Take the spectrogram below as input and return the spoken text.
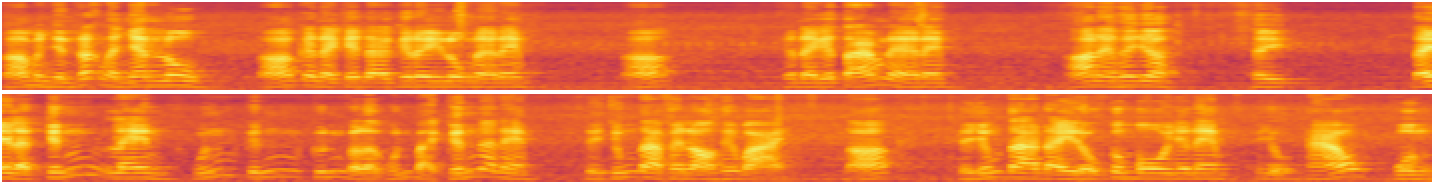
Đó mình nhìn rất là nhanh luôn. Đó cái này cái cái ri luôn nè anh em đó. Cái này cái tám này anh em. Đó, anh em thấy chưa? Thì đây là kính len quýnh kính kính gọi là quýnh bài kính anh em. Thì chúng ta phải lòn theo bài. Đó. Thì chúng ta đầy đủ combo cho anh em. Ví dụ áo, quần,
